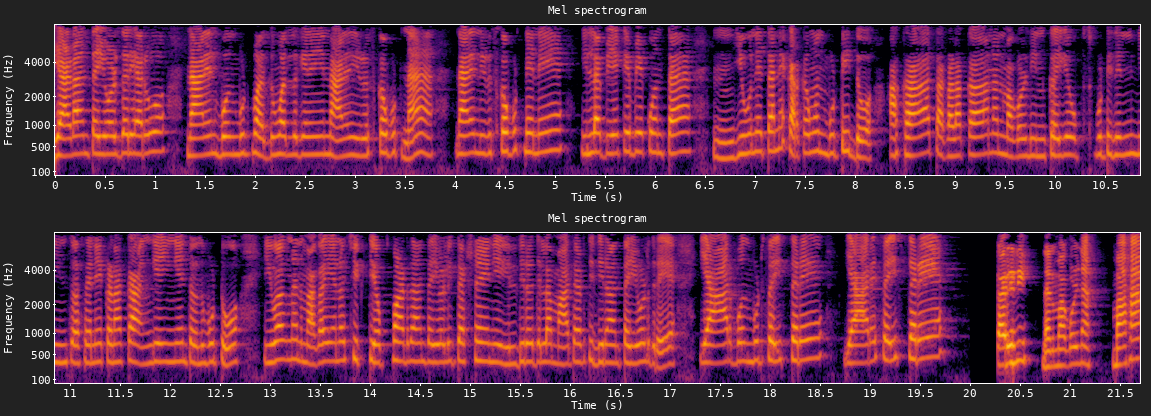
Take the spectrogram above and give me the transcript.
ಬ್ಯಾಡ ಅಂತ ಹೇಳ್ದಾರೆ ಯಾರು? ನಾನೇನ್ ಬಂದ್ಬಿಟ್ಟು ಮದ್ದು ಮೊದ್ಲಿಗೆ ನಾನೇ ಇರಿಸ್ಕೊಬಿಟ್ನಾ? ನಾನೇನ್ ಇರಿಸ್ಕೊಬಿಟ್ನೇನೆ? ಇಲ್ಲ ಬೇಕೇ ಬೇಕು ಅಂತ? ಇವನೇ ತಾನೇ ಕರ್ಕೊಂಡ್ ಬಂದ್ಬಿಟ್ಟಿದ್ದು. ಅಕ್ಕ ತಗೊಳಕ ನನ್ನ ಮಗಳು ನಿನ್ ಕೈಗೆ ಒಪ್ಸ್ಬಿಟ್ಟಿದ್ದೀನಿ. ನಿನ್ ಸೊಸೆನೆ ಕಣಕ್ಕ, ಹಂಗೆ ಹಿಂಗೆ ಅಂತ ಅಂದ್ಬಿಟ್ಟು ಇವಾಗ ನನ್ನ ಮಗ ಏನೋ ಚಿಕ್ಕ ತಪ್ಪು ಮಾಡ್ದ ಅಂತ ಹೇಳಿದ ತಕ್ಷಣ ಏನು ಇಲ್ದಿರೋದೆಲ್ಲ ಮಾತಾಡ್ತಿದ್ದೀರಾ ಅಂತ ಹೇಳಿದ್ರೆ ಯಾರು ಬಂದ್ಬಿಟ್ಟು ಸಹಿಸ್ತಾರೆ? ಯಾರೇ ಸಹಿಸ್ತಾರೆ? ಕರೀರಿ ನನ್ನ ಮಗಳನ್ನ ಮಹಾ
